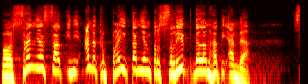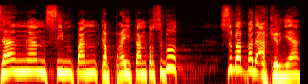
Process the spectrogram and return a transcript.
bahwasanya saat ini ada kepahitan yang terselip dalam hati Anda, jangan simpan kepahitan tersebut. Sebab pada akhirnya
